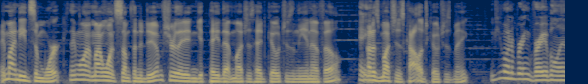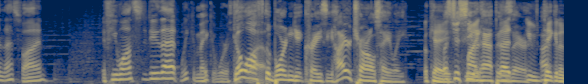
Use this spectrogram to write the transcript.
They might need some work. They want, might want something to do. I'm sure they didn't get paid that much as head coaches in the NFL. Hey. Not as much as college coaches make. If you want to bring Vrabel in, that's fine. If he wants to do that, we can make it worth. Go off while. the board and get crazy. Hire Charles Haley. Okay, Let's just see what happens that- there. You've taken a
